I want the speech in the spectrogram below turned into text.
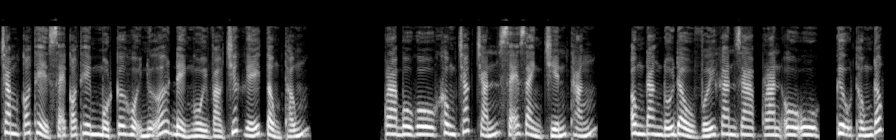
Trump có thể sẽ có thêm một cơ hội nữa để ngồi vào chiếc ghế tổng thống. Prabowo không chắc chắn sẽ giành chiến thắng. Ông đang đối đầu với Ganja Pranowo, cựu thống đốc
